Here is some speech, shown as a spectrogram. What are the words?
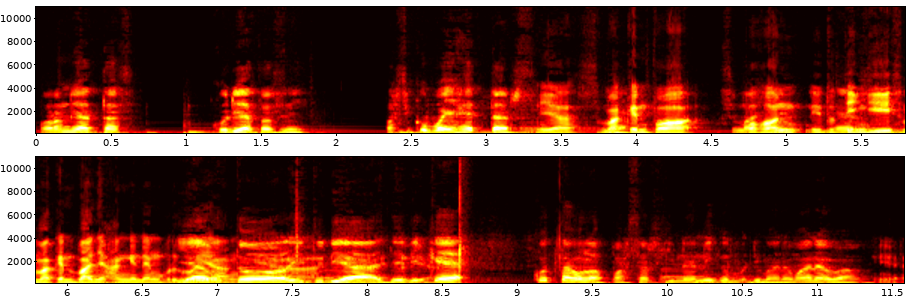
orang di atas, kok di atas nih, pasti kok banyak haters. Iya semakin po- Semakin- pohon itu ya. tinggi semakin banyak angin yang Iya bergoyang betul, Ya, itu dia. itu Jadi dia. kayak kok tau lah pasar Cina nih di mana-mana bang. Iya.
